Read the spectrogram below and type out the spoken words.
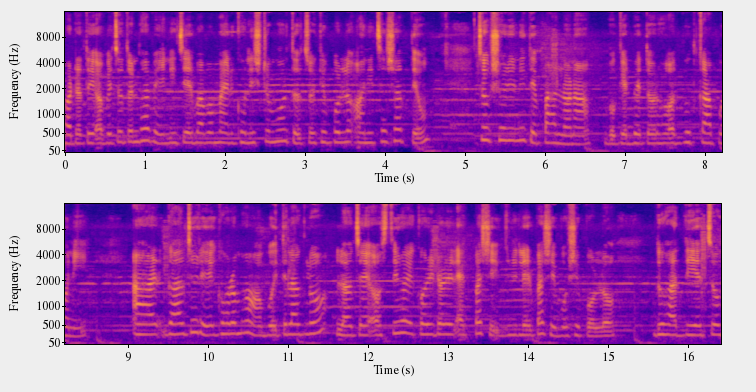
হঠাৎই অবেচেতনভাবে নিজের বাবা মায়ের ঘনিষ্ঠ মুহূর্ত চোখে পড়ল অনিচ্ছা সত্ত্বেও। চোখ সরিয়ে নিতে পারল না। বুকের ভেতর অদ্ভুত কাঁপনি। আর গাল জুড়ে গরম হাওয়া বইতে লাগল, লজ্জায় অস্থির হয়ে করিডোরের একপাশে গ্রিলের পাশে বসে পড়ল। দুহাত দিয়ে চোখ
